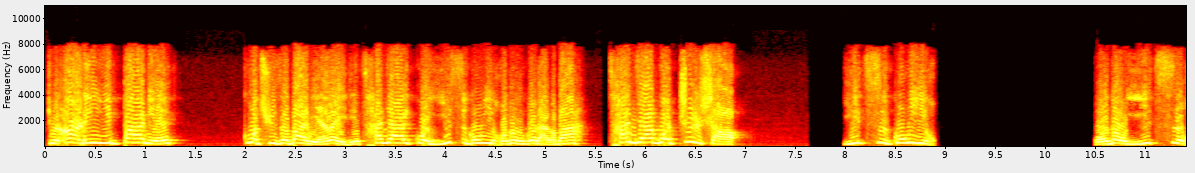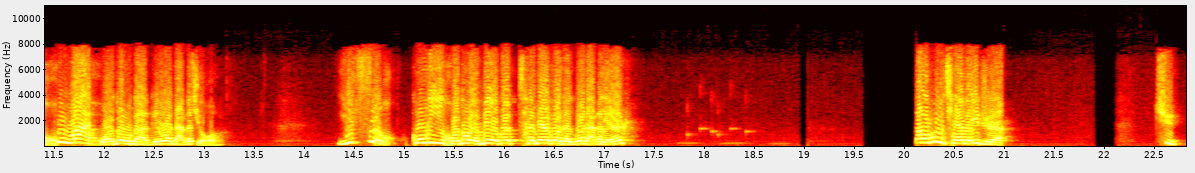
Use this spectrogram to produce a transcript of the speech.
就是二零一八年过去这半年了，已经参加过一次公益活动的给我打个八。参加过至少。一次公益活动，一次户外活动的，给我打个九；一次公益活动也没有过参加过的，给我打个零。到目前为止，去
